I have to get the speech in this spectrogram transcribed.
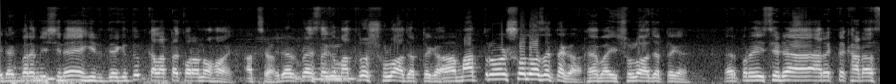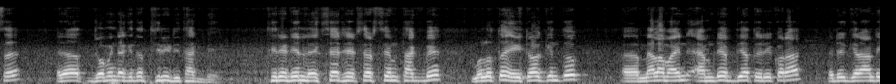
এটা একবারে মেশিনে হিট দিয়ে কিন্তু কালারটা করানো হয়। আচ্ছা। এটার প্রাইস থাকবে মাত্র ষোলো হাজার টাকা। মাত্র ষোলো হাজার টাকা? হ্যাঁ ভাই ষোলো হাজার টাকা। তারপরে এই সাইডে আরেকটা খাট আছে এটা জমিনটা কিন্তু থ্রি ডি থাকবে। Three D leg side head side same থাকবে। মূলত এইটাও কিন্তু মেলামাইন এমডিএফ দিয়ে তৈরি করা। এটির গ্যারান্টি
